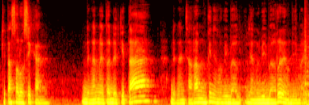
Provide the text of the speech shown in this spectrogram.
kita solusikan dengan metode kita dengan cara mungkin yang lebih yang lebih baru dan lebih baik.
